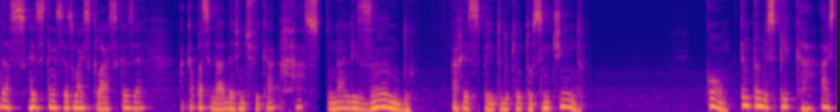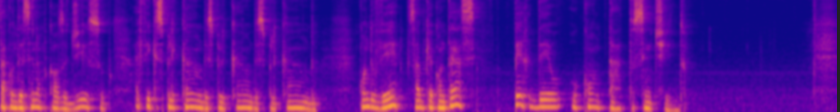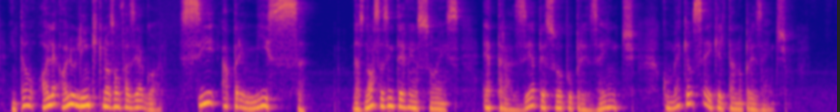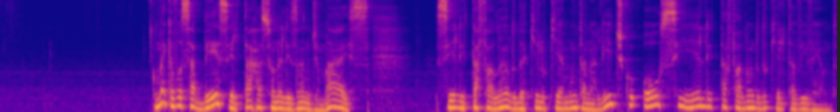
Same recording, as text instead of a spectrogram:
das resistências mais clássicas é a capacidade da gente ficar racionalizando a respeito do que eu estou sentindo. Como? Tentando explicar. Ah, está acontecendo por causa disso. Aí fica explicando, explicando, explicando. Quando vê, sabe o que acontece? Perdeu o contato sentido. Então, olha, olha o link que nós vamos fazer agora. Se a premissa das nossas intervenções é trazer a pessoa para o presente, como é que eu sei que ele está no presente? Como é que eu vou saber se ele está racionalizando demais? Se ele está falando daquilo que é muito analítico ou se ele está falando do que ele está vivendo?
